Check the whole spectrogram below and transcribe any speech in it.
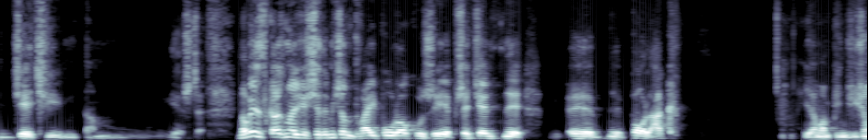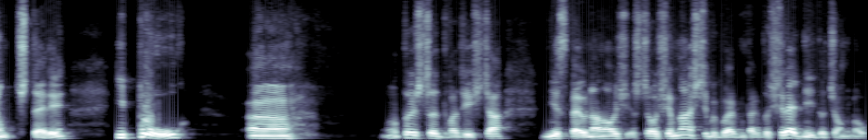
dzieci tam jeszcze. No więc w każdym razie 72,5 roku żyje przeciętny Polak. Ja mam 54 i pół. No to jeszcze 20 niespełna, no jeszcze 18 by było, jakbym tak do średniej dociągnął.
